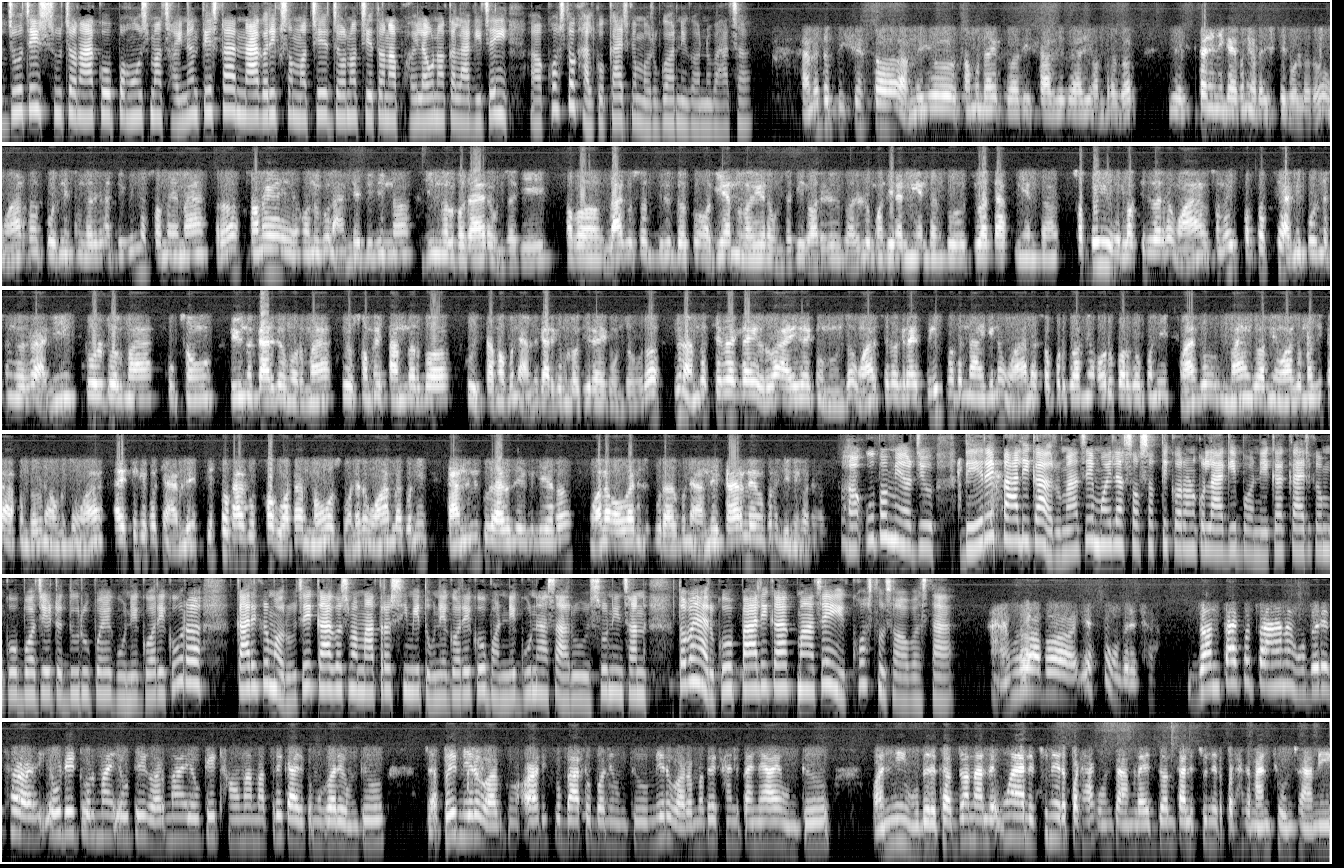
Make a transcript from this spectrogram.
जो चाहिँ सूचनाको पहुँचमा छैनन् त्यस्ता नागरिक समक्ष जनचेतना फैलाउनका लागि चाहिँ कस्तो खालको कार्यक्रमहरू गर्ने गर्नु भएको छ? हामी त विशेष त हामीले यो समुदाय प्रहरी साझेदारी अन्तर्गत यो स्थानीय निकाय पनि एउटा स्टेक होल्डर हो। उहाँहरूसँग कोर्डिनेसन गरेर विभिन्न समयमा र समय अनुकूल हामीले विभिन्न जिङ्गल बजाएर हुन्छ कि अब लागुसत विरुद्धको अभियान लगेर हुन्छ कि घरेलु घरेलु मदिरा नियन्त्रणको जुवाचाप नियन्त्रण सबै लक्षित गरेर उहाँहरूसँगै प्रत्यक्ष हामी कोर्डिनेसन गरेर हामी टोल टोलमा पुग्छौँ। विभिन्न कार्यक्रमहरूमा त्यो समय सन्दर्भको हिसाबमा पनि हामीले कार्यक्रम लगिरहेको हुन्छौँ र जुन हाम्रो सेवाग्राहीहरू आइरहेको हुनुहुन्छ उहाँ सेवाग्राही पीडित मात्रै नआइकन उहाँलाई सपोर्ट गर्ने अरू वर्ग पनि उहाँको माग गर्ने उहाँको नजिकका आफन्त पनि आउनुहुन्छ। उहाँ आइसकेपछि हामीले त्यस्तो खालको थप घटा नहोस् भनेर उहाँहरूलाई पनि कानुनी कुराहरूदेखि लिएर उहाँलाई अवेरनेस कुराहरू पनि हामीले कार्यालयमा पनि दिने गरेका उपमेयरज्यू धेरै पालिकाहरूमा चाहिँ महिला सशक्तिकरणको लागि बनेका कार्यक्रमको बजेट दुरुपयोग हुने गरेको र कार्यक्रमहरू चाहिँ कागजमा मात्र सीमित हुने गरेको भन्ने गुनासाहरू सुनिन्छन्। तपाईँहरूको पालिकामा चाहिँ कस्तो छ अवस्था? हाम्रो अब यस्तो हुँदो रहेछ। जनताको चाहना हुँदो रहेछ। एउटै टोलमा एउटै घरमा एउटै ठाउँमा मात्रै कार्यक्रम गरे हुन्थ्यो। सबै मेरो घरको अगाडिको बाटो बने हुन्थ्यो। मेरो घरमा मात्रै खानेपानी आए हुन्थ्यो भन्ने हुँदो रहेछ। जनाले उहाँहरूले चुनेर पठाएको हुन्छ हामीलाई। जनताले चुनेर पठाएको मान्छे हुन्छ हामी।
